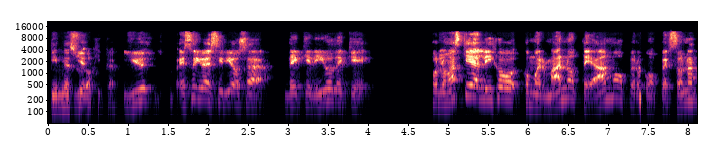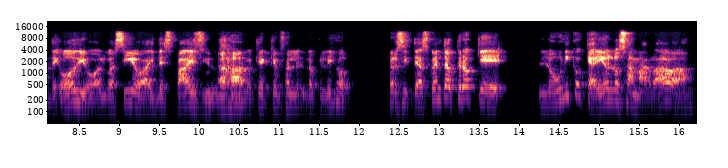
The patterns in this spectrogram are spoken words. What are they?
tiene su lógica. Yo, eso iba a decir yo, o sea, de que digo de que por lo más que ella le dijo como hermano te amo, pero como persona te odio o algo así, o I despise you, o ¿qué, fue lo que le dijo? Pero si te das cuenta, yo creo que lo único que a ellos los amarraba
